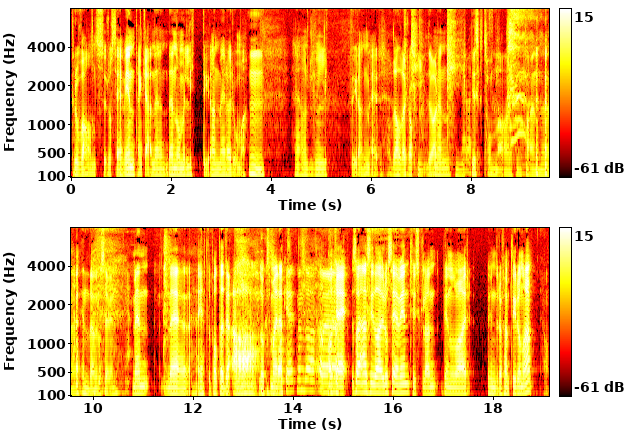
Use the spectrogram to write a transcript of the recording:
Provence-rosévin, tenker jeg. Det, det er noe med litt grann mer aroma. Mm. Ja, og litt grann mer Ja, det hadde vært, Kropp, ty det hadde men- vært typisk Tom da, å liksom, ta en, eh, enda en rosévin. Men det, jeg gjetter på at det er dere, ah, dere som har rett. Ok, men da, uh, okay, så jeg sier da rosévin, Tyskland, pinot noir, 150 kroner. Ja.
